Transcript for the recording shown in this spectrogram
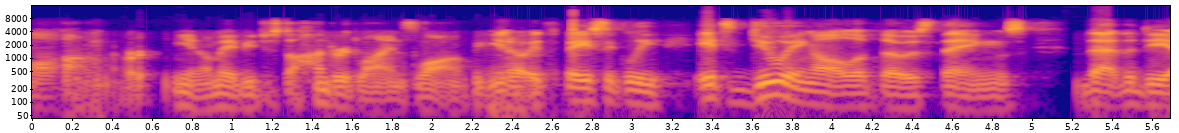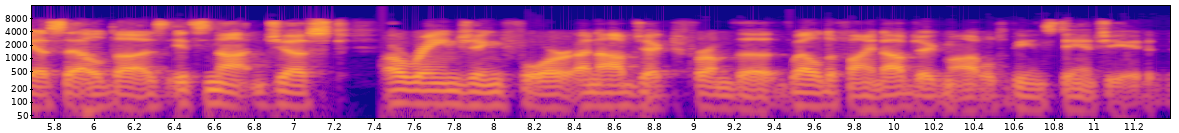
long or you know maybe just 100 lines long but you know it's basically it's doing all of those things that the DSL does it's not just arranging for an object from the well-defined object model to be instantiated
